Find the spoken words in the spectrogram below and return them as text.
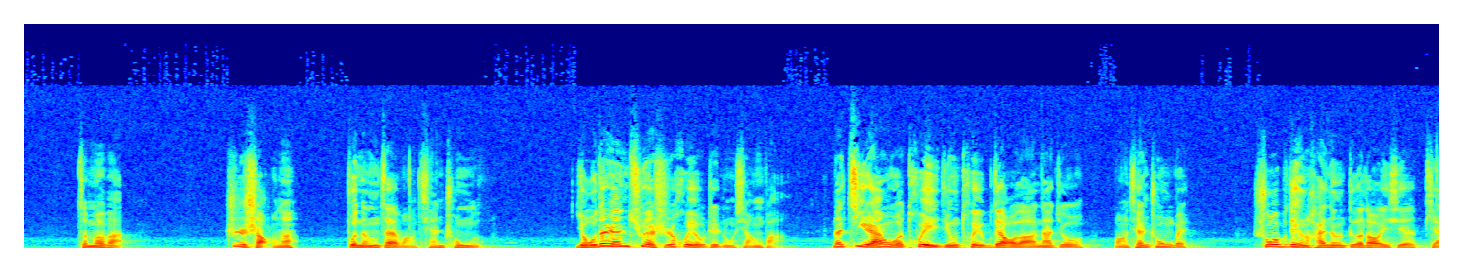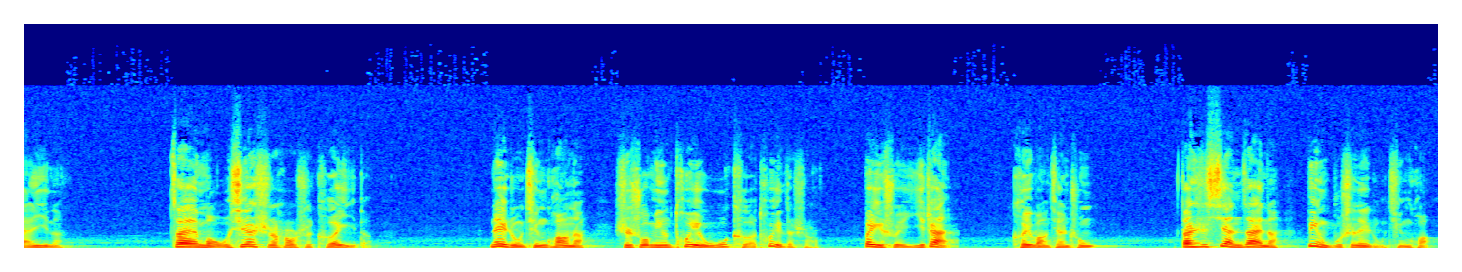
怎么办？至少呢，不能再往前冲了。有的人确实会有这种想法，那既然我退已经退不掉了，那就往前冲呗，说不定还能得到一些便宜呢。在某些时候是可以的，那种情况呢是说明退无可退的时候，背水一战，可以往前冲。但是现在呢，并不是那种情况，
